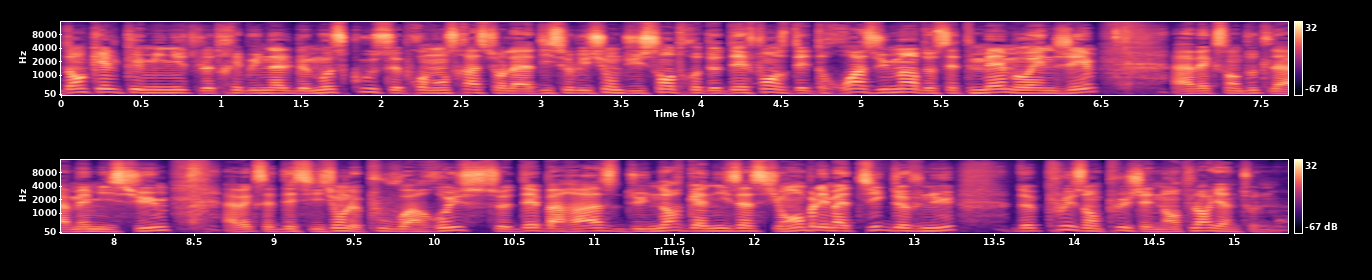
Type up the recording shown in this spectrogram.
Dans quelques minutes, le tribunal de Moscou se prononcera sur la dissolution du Centre de défense des droits humains de cette même ONG avec son doute la même issue. Avec cette décision, le pouvoir russe se débarrasse d'une organisation emblématique devenue de plus en plus gênante. Lauriane tout le monde.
